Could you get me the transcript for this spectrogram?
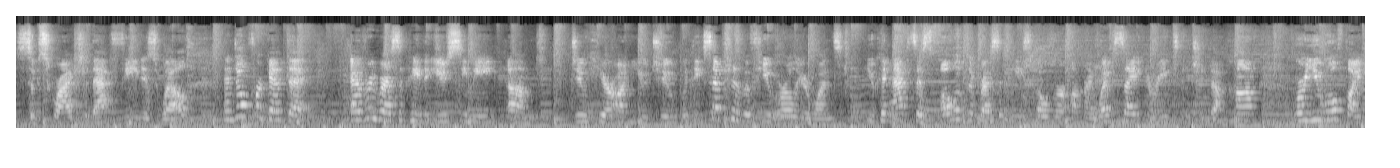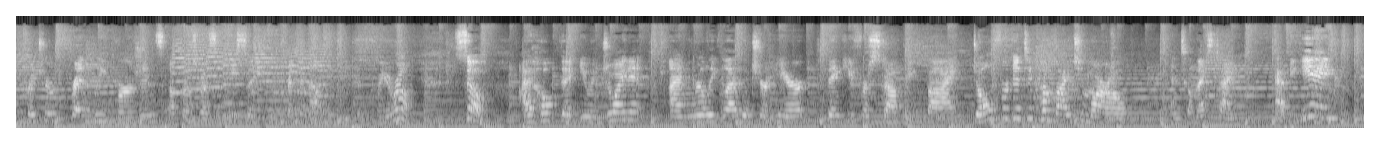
subscribe to that feed as well. And don't forget that every recipe that you see me um, do here on YouTube, with the exception of a few earlier ones, you can access all of the recipes over on my website, Noreen'sKitchen.com, where you will find printer-friendly versions of those recipes so you can print them out and keep them for your own. So, I hope that you enjoyed it. I'm really glad that you're here. Thank you for stopping by. Don't forget to come by tomorrow. Until next time, happy eating!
